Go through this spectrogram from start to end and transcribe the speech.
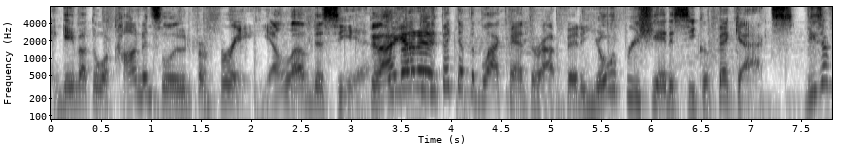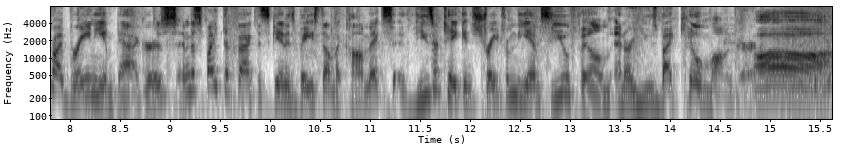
and gave out the Wakandan salute for free. You love to see it. Did I In get fact, If it? you picked up the Black Panther outfit, you'll appreciate his secret pickaxe. These are vibranium daggers, and despite the fact the skin is based on the comics, these are taken straight from the MCU film and are used by Killmonger. Oh.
